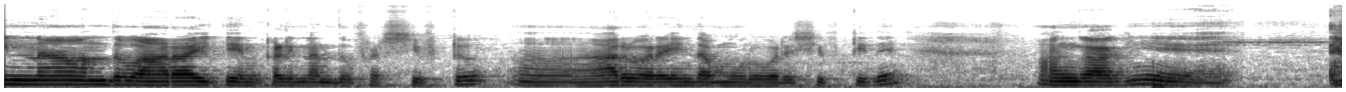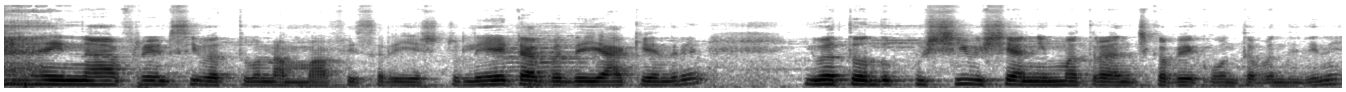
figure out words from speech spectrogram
ಇನ್ನು ಒಂದು ವಾರ ಐತೆ ಅಂದ್ಕೊಳ್ಳಿ ನಂದು ಫಸ್ಟ್ ಶಿಫ್ಟು ಆರೂವರೆಯಿಂದ ಮೂರುವರೆ ಶಿಫ್ಟ್ ಇದೆ. ಹಂಗಾಗಿ ಇನ್ನು ಫ್ರೆಂಡ್ಸ್ ಇವತ್ತು ನಮ್ಮ ಆಫೀಸಲ್ಲಿ ಎಷ್ಟು ಲೇಟಾಗಿ ಬಂದೆ, ಯಾಕೆ ಅಂದರೆ ಇವತ್ತೊಂದು ಖುಷಿ ವಿಷಯ ನಿಮ್ಮ ಹತ್ರ ಹಂಚ್ಕೋಬೇಕು ಅಂತ ಬಂದಿದ್ದೀನಿ.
